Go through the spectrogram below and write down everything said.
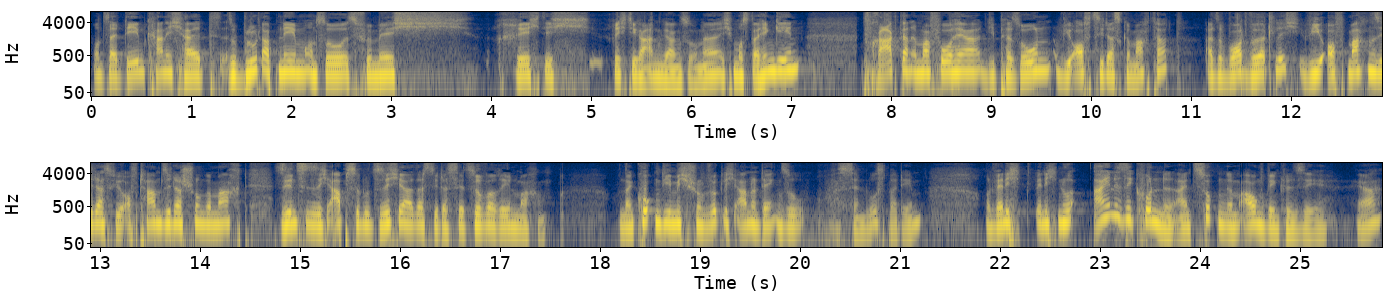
Und seitdem kann ich halt so Blut abnehmen und so ist für mich richtig, richtiger Angang so, ne? Ich muss da hingehen fragt dann immer vorher die Person, wie oft sie das gemacht hat. Also wortwörtlich, wie oft machen sie das, wie oft haben sie das schon gemacht? Sind sie sich absolut sicher, dass sie das jetzt souverän machen? Und dann gucken die mich schon wirklich an und denken so, was ist denn los bei dem? Und wenn ich, wenn ich nur eine Sekunde ein Zucken im Augenwinkel sehe, ja,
